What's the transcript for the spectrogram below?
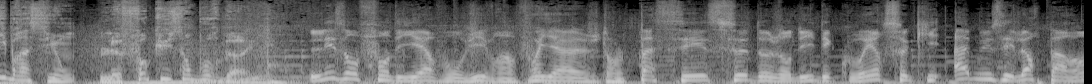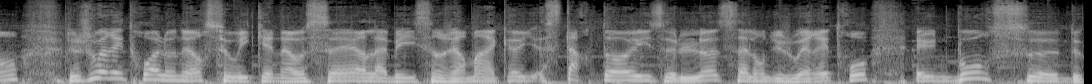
Vibration, le focus en Bourgogne. Les enfants d'hier vont vivre un voyage dans le passé, ceux d'aujourd'hui découvrir ce qui amusait leurs parents. Le jouet rétro à l'honneur ce week-end à Auxerre, l'abbaye Saint-Germain accueille Star Toys, le salon du jouet rétro et une bourse de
